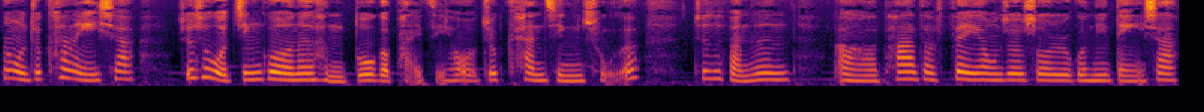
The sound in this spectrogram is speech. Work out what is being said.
那我就看了一下，就是我经过那个很多个牌子以后，我就看清楚了。就是反正呃，它的费用就是说，如果你等一下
